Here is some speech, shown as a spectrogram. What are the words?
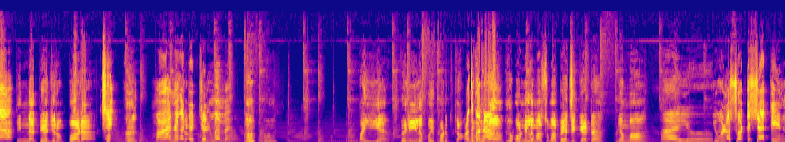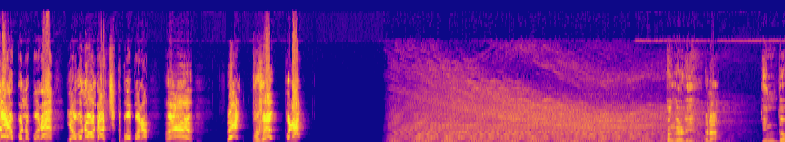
ஏன் தின்ன தேஞ்சிரும். போடா. சி? மானகட்ட ஜென்மமே. பையன் வெளியில போய் படுத்துட்டான். அதுக்கு என்ன? ஆ, ஒண்ணும் இல்லம்மா சும்மா பேச்சு கேட்டேன். அம்மா ஐயோ. இவ்வளவு சொட்டு சேர்த்து என்னடா பண்ண போற? எவனோ வந்து அடிச்சிட்டு போப் போறான். ஆ. ஏய், புகு, போடா. பங்காளி என்ன? இந்த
